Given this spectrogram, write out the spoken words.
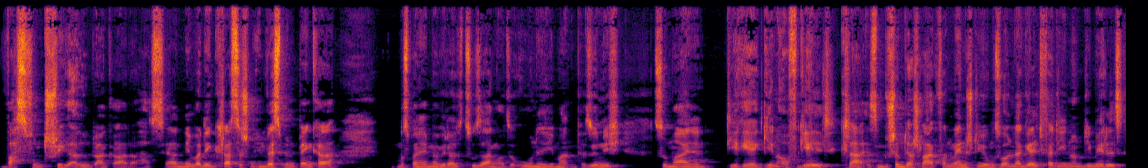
was für ein Trigger du da gerade hast. Ja, nehmen wir den klassischen Investmentbanker, muss man ja immer wieder dazu sagen, also ohne jemanden persönlich zu meinen, die reagieren auf Geld. Klar, ist ein bestimmter Schlag von Mensch, die Jungs wollen da Geld verdienen und die Mädels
